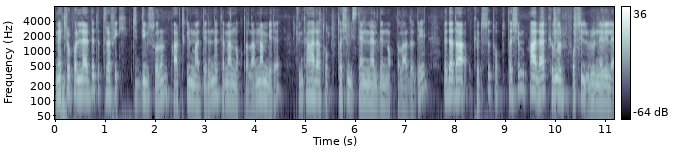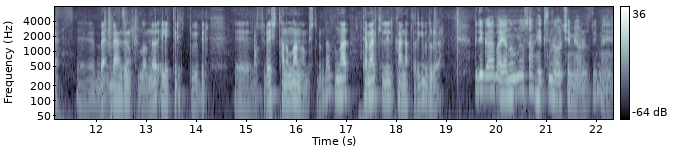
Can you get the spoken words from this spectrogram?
Metropollerde de trafik ciddi bir sorun. Partikül maddenin de temel noktalarından biri. Çünkü hala toplu taşım istenildiği noktalarda değil. Ve de daha kötüsü toplu taşım hala kömür fosil ürünleriyle e, be- benzin kullanılıyor. Elektrik gibi bir e, süreç tanımlanmamış durumda. Bunlar temel kirlilik kaynakları gibi duruyor. Bir de galiba yanılmıyorsam hepsini ölçemiyoruz değil mi?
